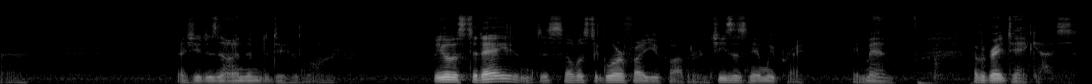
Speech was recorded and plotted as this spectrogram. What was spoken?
uh, as you design them to do, Lord. Be with us today and just help us to glorify you, Father. In Jesus' name we pray. Amen. Have a great day, guys.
